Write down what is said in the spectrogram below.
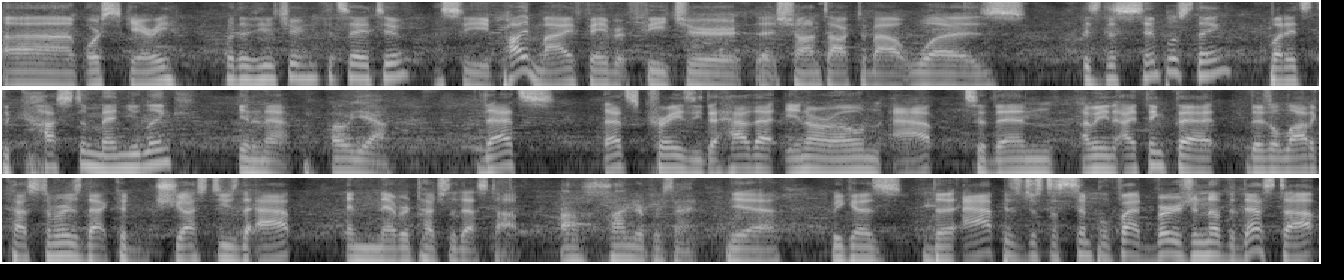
uh, or scary for the future. You could say it too. Let's see. Probably my favorite feature that Sean talked about was is the simplest thing, but it's the custom menu link in an app. Oh yeah. That's that's crazy to have that in our own app. To then, I mean, I think that there's a lot of customers that could just use the app and never touch the desktop. A hundred percent. Yeah, because the app is just a simplified version of the desktop,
